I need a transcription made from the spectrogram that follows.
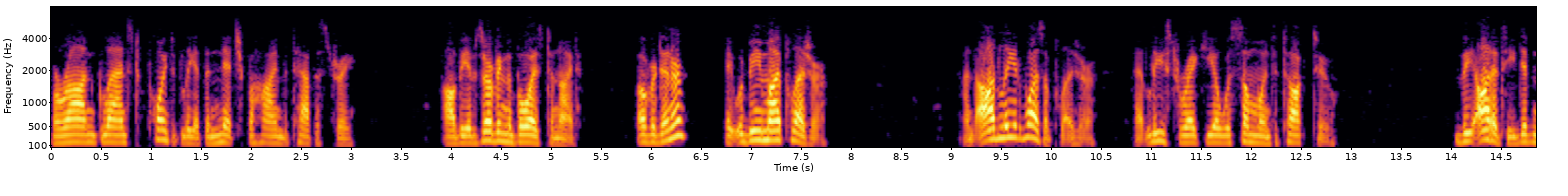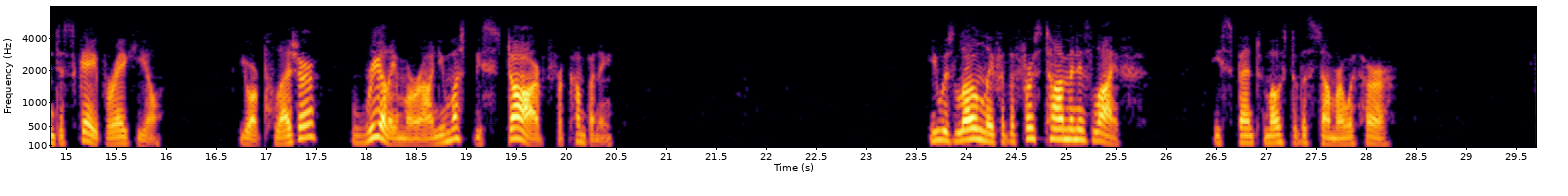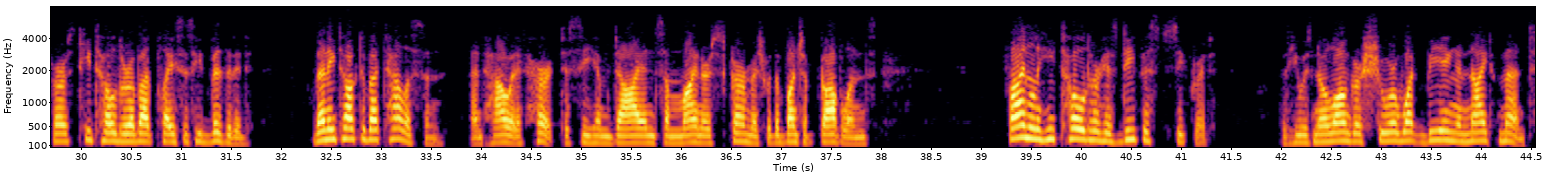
Moran glanced pointedly at the niche behind the tapestry. I'll be observing the boys tonight. Over dinner? It would be my pleasure. And oddly it was a pleasure. At least Rakiel was someone to talk to. The oddity didn't escape Rakiel. Your pleasure? Really, Moran, you must be starved for company. He was lonely for the first time in his life. He spent most of the summer with her. First he told her about places he'd visited. Then he talked about Taliesin, and how it had hurt to see him die in some minor skirmish with a bunch of goblins. Finally he told her his deepest secret, that he was no longer sure what being a knight meant,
